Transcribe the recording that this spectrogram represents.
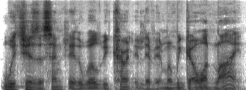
which is essentially the world we currently live in when we go online.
